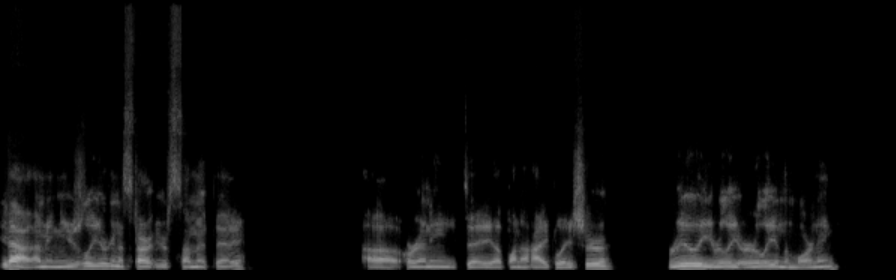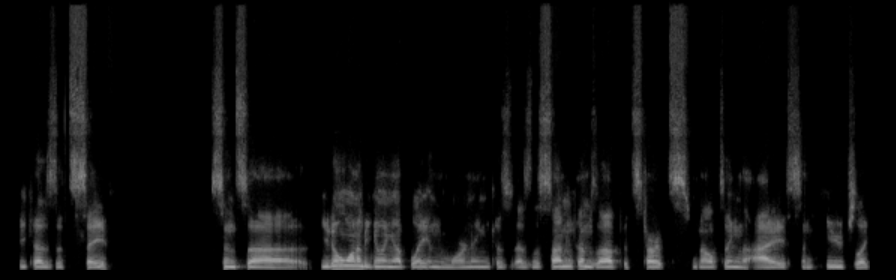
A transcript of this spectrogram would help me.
Yeah, I mean, usually you're gonna start your summit day, uh, or any day up on a high glacier, really, really early in the morning, because it's safe. Since uh, you don't want to be going up late in the morning, because as the sun comes up, it starts melting the ice, and huge like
